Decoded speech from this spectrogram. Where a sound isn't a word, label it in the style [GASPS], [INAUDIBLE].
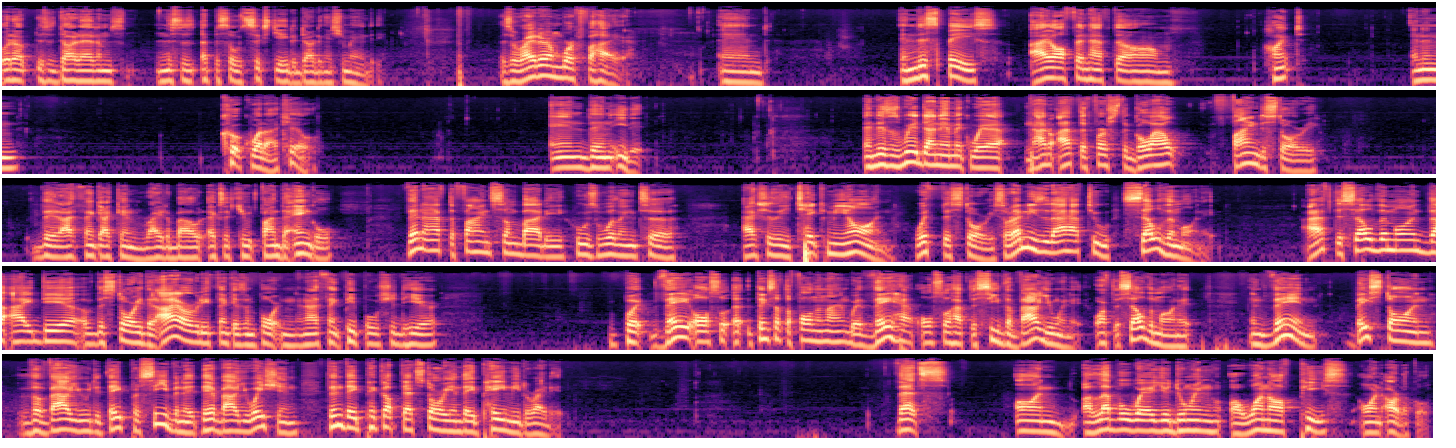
What up? This is Dart Adams, and this is episode 68 of Dart Against Humanity. As a writer, I'm work for hire. And in this space, I often have to um, hunt and then cook what I kill and then eat it. And there's this weird dynamic where I have to first to go out, find a story that I think I can write about, execute, find the angle. Then I have to find somebody who's willing to actually take me on with this story. So that means that I have to sell them on it. I have to sell them on the idea of the story that I already think is important and I think people should hear. But they also, uh, things have to fall in line where they have also have to see the value in it or have to sell them on it. And then, based on the value that they perceive in it, their valuation, then they pick up that story and they pay me to write it. That's on a level where you're doing a one off piece or an article.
